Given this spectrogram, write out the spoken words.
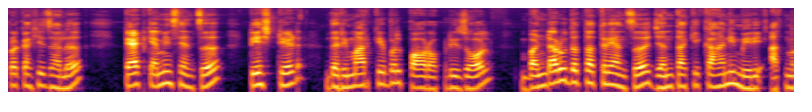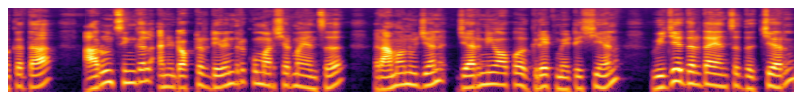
प्रकाशित झालं. पॅट कॅमिन्स यांचं tested the remarkable power of resolve Bandaru Dattatreya यांचं जनता की कहाणी मेरी आत्मकथा. अरुण सिंगल आणि डॉक्टर देवेंद्र कुमार शर्मा यांचं Ramanujan journey of a great mathematician Vijay Darda यांचं द चर्न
